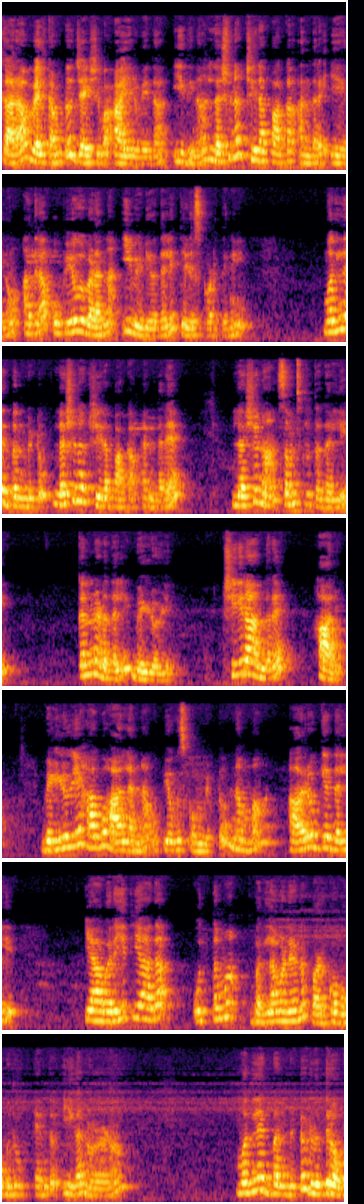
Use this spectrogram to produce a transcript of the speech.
ನಮಸ್ಕಾರ welcome to Jai Shiva Ayurveda. ಈ ದಿನ ಲಶುನ ಕ್ಷೀರಪಾಕ ಅಂದರೆ ಏನು, ಅದರ ಉಪಯೋಗಗಳನ್ನು ಈ ವಿಡಿಯೋದಲ್ಲಿ ತಿಳಿಸ್ಕೊಡ್ತೀನಿ. ಮೊದಲನೇದು ಬಂದ್ಬಿಟ್ಟು ಲಶುನ ಕ್ಷೀರಪಾಕ ಅಂದರೆ ಲಶುನ ಸಂಸ್ಕೃತದಲ್ಲಿ, ಕನ್ನಡದಲ್ಲಿ ಬೆಳ್ಳುಳ್ಳಿ. ಕ್ಷೀರ ಅಂದರೆ ಹಾಲು. ಬೆಳ್ಳುಳ್ಳಿ ಹಾಗೂ ಹಾಲನ್ನು ಉಪಯೋಗಿಸ್ಕೊಂಡ್ಬಿಟ್ಟು ನಮ್ಮ ಆರೋಗ್ಯದಲ್ಲಿ ಯಾವ ರೀತಿಯಾದ ಉತ್ತಮ ಬದಲಾವಣೆಯನ್ನು ಪಡ್ಕೋಬಹುದು ಎಂದು ಈಗ ನೋಡೋಣ. ಮೊದಲನೇದು ಬಂದ್ಬಿಟ್ಟು ಹೃದ್ರೋಗ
